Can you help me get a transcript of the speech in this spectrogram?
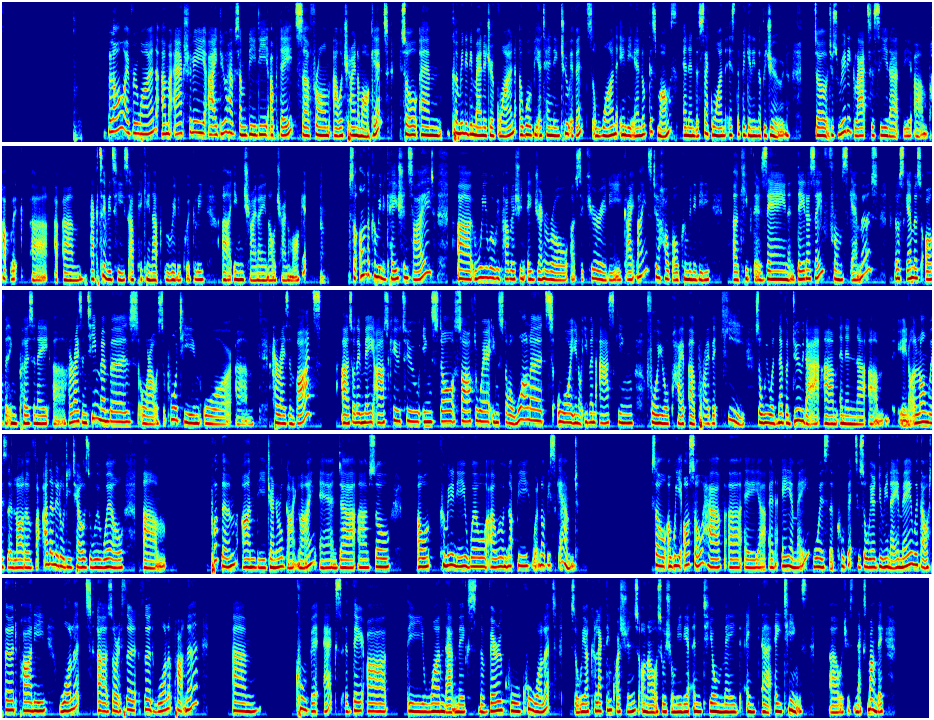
Hello, everyone. Um, actually, I do have some BD updates uh, from our China market. So, um, Community Manager Guan uh, will be attending two events, one in the end of this month, and then the second one is the beginning of June. So, just really glad to see that the um, public uh, uh um, activities are picking up really quickly uh, in China, in our China market. So, on the communication side, uh, we will be publishing a general uh, security guidelines to help our community uh, keep their Zen and data safe from scammers. Those scammers often impersonate uh, Horizen team members or our support team or um, Horizen bots uh, so they may ask you to install software, install wallets, or you know even asking for your pi- uh, private key. So we would never do that. Um, and then uh, um, you know along with a lot of other little details, we will um, put them on the general guideline, and uh, uh, so our community will uh, will not be will not be scammed. So uh, we also have uh, a uh, an AMA with the Qubit. So we are doing AMA with our third party wallet. Uh, sorry, third third wallet partner, um, Qubit X. They are the one that makes the very cool cool wallet. So we are collecting questions on our social media until May uh, 18th, uh, which is next Monday.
